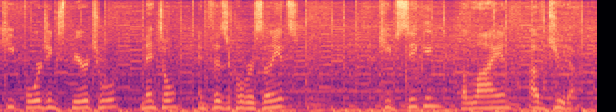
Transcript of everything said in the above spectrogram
keep forging spiritual, mental, and physical resilience Keep seeking the Lion of Judah.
